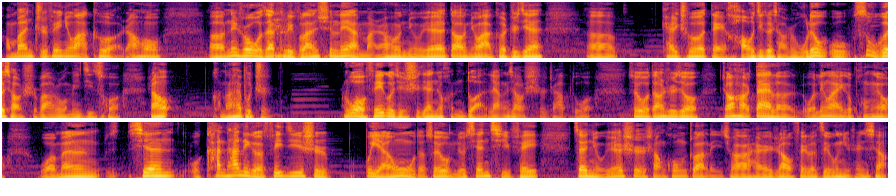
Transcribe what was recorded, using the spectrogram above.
航班直飞纽瓦克，然后呃那时候我在克利夫兰训练嘛，然后纽约到纽瓦克之间，呃开车得好几个小时，五六五四五个小时吧，如果没记错，然后可能还不止。如果我飞过去时间就很短，两个小时差不多，所以我当时就正好带了我另外一个朋友，我们先我看他那个飞机是不延误的，所以我们就先起飞，在纽约市上空转了一圈，还绕飞了自由女神像。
